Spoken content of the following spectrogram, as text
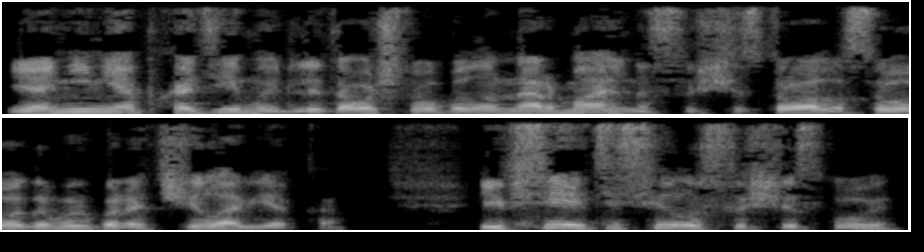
И они необходимы для того, чтобы было нормально существовала свобода выбора человека. И все эти силы существуют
